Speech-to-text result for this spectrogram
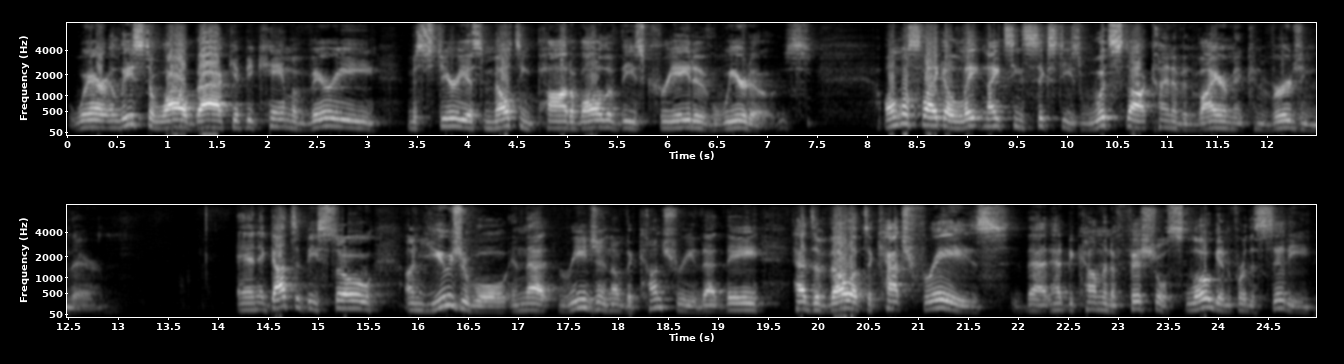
where at least a while back it became a very mysterious melting pot of all of these creative weirdos almost like a late 1960s Woodstock kind of environment converging there. And it got to be so unusual in that region of the country that they had developed a catchphrase that had become an official slogan for the city,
